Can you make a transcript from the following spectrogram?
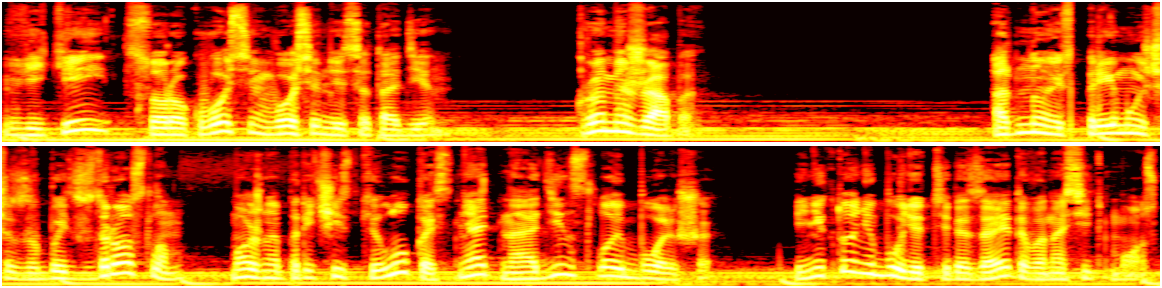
VK 4881. Кроме жабы. Одно из преимуществ быть взрослым, можно при чистке лука снять на один слой больше, и никто не будет тебе за это выносить мозг.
